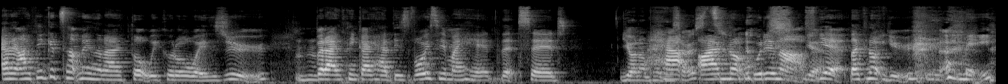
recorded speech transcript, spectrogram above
and I think it's something that I thought we could always do, Mm-hmm. but I think I had this voice in my head that said, You're not how. I'm not good enough. Yeah. yeah. like not you, me.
